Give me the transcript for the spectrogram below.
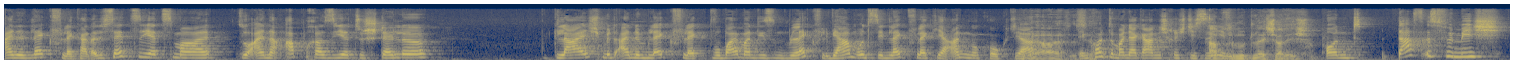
einen Leckfleck hat. Also ich setze jetzt mal so eine abrasierte Stelle gleich mit einem Leckfleck, wobei man diesen Leckfleck, wir haben uns den Leckfleck ja angeguckt, ja, ja den ja konnte man ja gar nicht richtig sehen. Absolut lächerlich. Und das ist für mich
